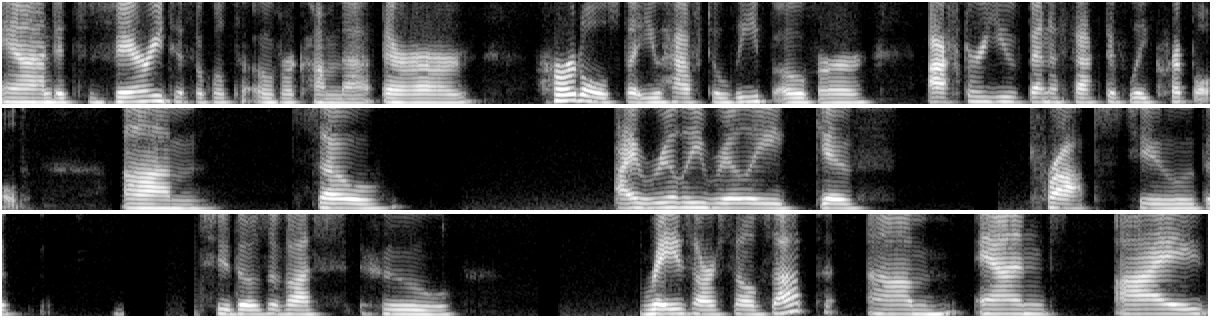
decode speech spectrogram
and it's very difficult to overcome that. There are hurdles that you have to leap over after you've been effectively crippled. Um, so I really, really give props to the to those of us who raise ourselves up um, and i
